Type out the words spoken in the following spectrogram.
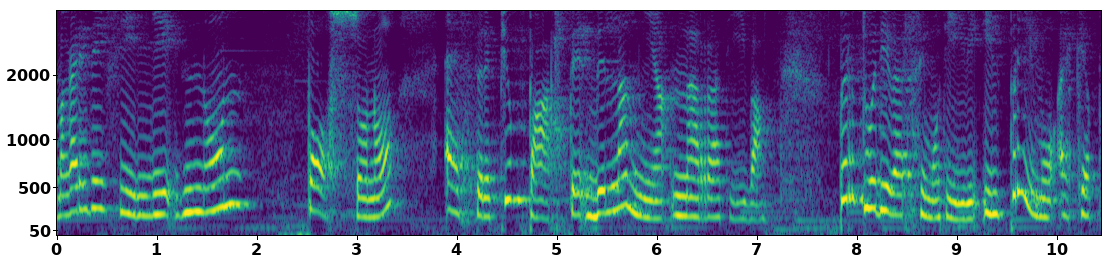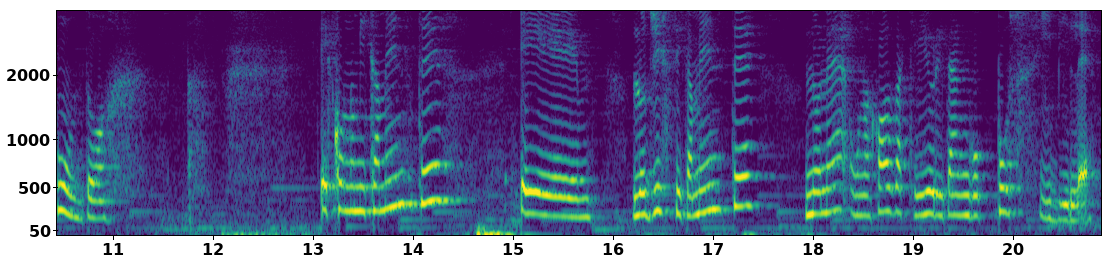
magari dei figli, non possono essere più parte della mia narrativa per due diversi motivi. Il primo è che appunto economicamente e logisticamente non è una cosa che io ritengo possibile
